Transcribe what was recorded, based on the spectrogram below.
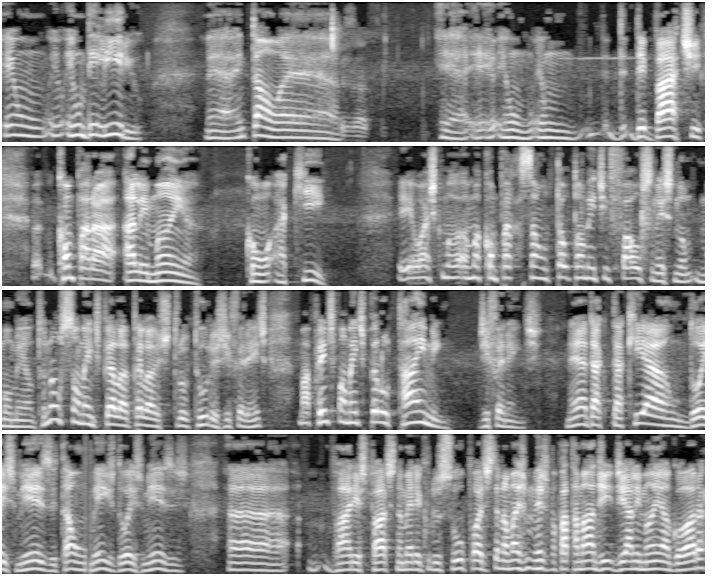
é um, é, é um delírio. Né? Então, é, é, é, é, um, é um debate. Comparar a Alemanha com aqui eu acho que uma, uma comparação totalmente falsa nesse momento, não somente pela, pelas estruturas diferentes, mas principalmente pelo timing diferente. Né? Da, daqui a um, dois meses, tá, um mês, dois meses, uh, várias partes da América do Sul pode estar no mesmo patamar de, de Alemanha agora,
